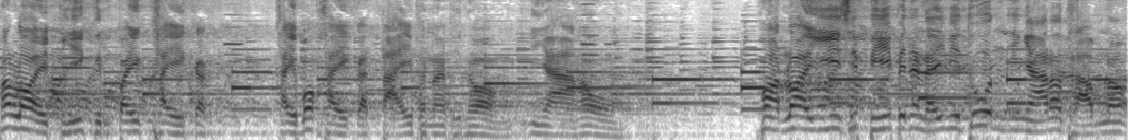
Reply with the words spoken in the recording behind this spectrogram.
ถ้าร้อยปีขึ้นไปไข่กับไข่บ่ไข่กับไตพนาพี่น้องอีหยาเฮาฮอดร้อยยี่สิบปีเป็นจังไหนมีทุนอีหยาเราถามเนาะ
